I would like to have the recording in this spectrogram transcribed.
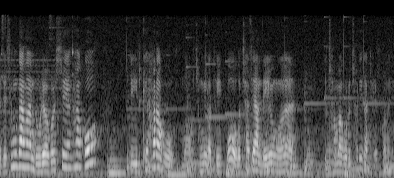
이제 상당한 노력을 수행하고 이제 이렇게 하라고 뭐 정리가 돼 있고 그 자세한 내용은 자막으로 처리가 될 거예요.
